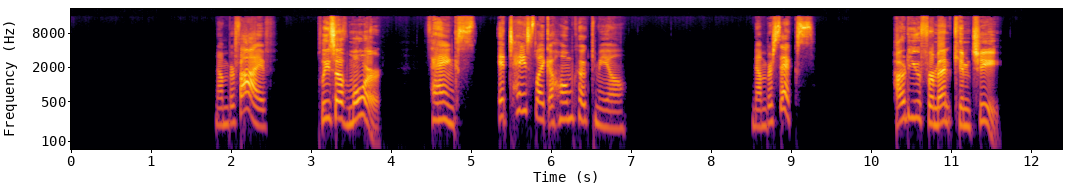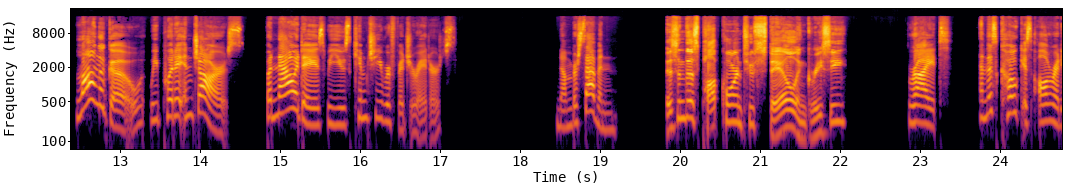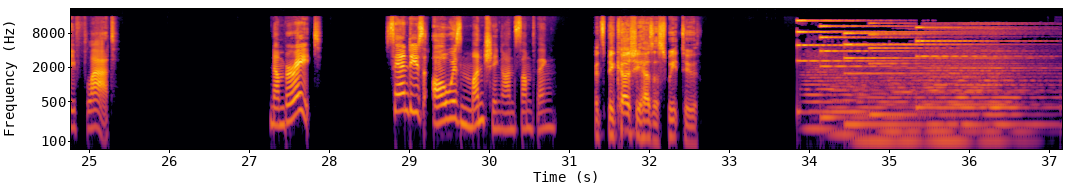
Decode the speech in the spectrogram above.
Number 5. Please have more. Thanks. It tastes like a home cooked meal. Number 6. How do you ferment kimchi? Long ago, we put it in jars, but nowadays we use kimchi refrigerators. Number 7. Isn't this popcorn too stale and greasy? Right. And this Coke is already flat. Number 8. Sandy's always munching on something. It's because she has a sweet tooth.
